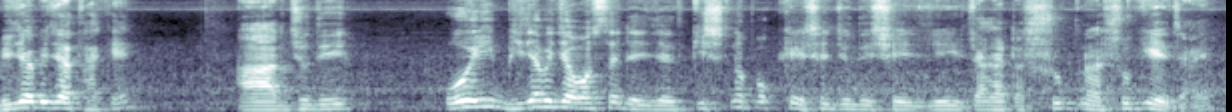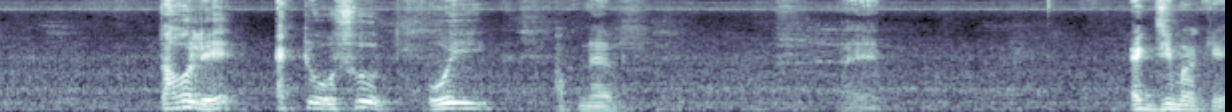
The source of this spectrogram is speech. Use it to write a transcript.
ভিজা ভিজা থাকে, আর যদি ওই ভিজা ভিজা অবস্থায় যে কৃষ্ণপক্ষে এসে যদি সেই যে জায়গাটা শুকনা শুকিয়ে যায়, তাহলে একটি ওষুধ ওই আপনার একজিমাকে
